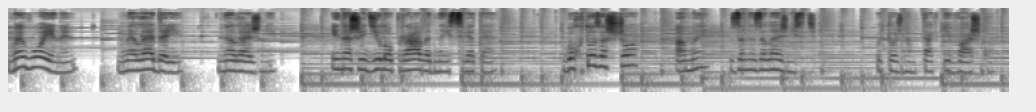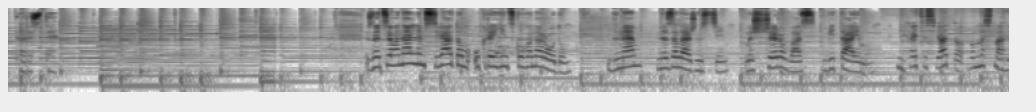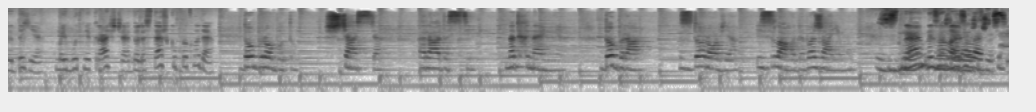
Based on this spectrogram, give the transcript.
Ми воїни, ми ледарі, нележні, і наше діло праведне й святе. Бо хто за що, а ми за незалежність. Отож нам так і важко росте. з національним святом українського народу, Днем Незалежності. Ми щиро вас вітаємо. Нехай це свято вам наснаги дає, майбутнє краще доля стежку прокладе. добробуту, щастя, радості, натхнення, добра, здоров'я і злагоди бажаємо. З Днем Незалежності!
